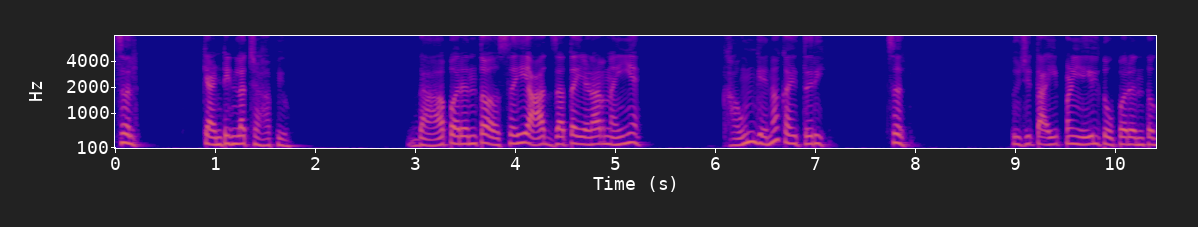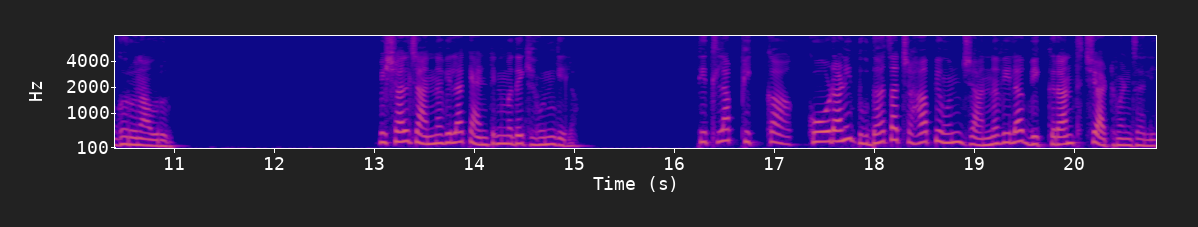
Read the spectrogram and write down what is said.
चल कॅन्टीनला चहा पिऊ. दहापर्यंत असंही आज जाता येणार नाहीये. खाऊन घे ना काहीतरी. चल. तुझी ताई पण येईल तोपर्यंत घरून आवरून. विशाल जान्हवीला कॅन्टीनमध्ये घेऊन गेला. तिथला फिक्का गोड आणि दुधाचा चहा पिऊन जान्हवीला विक्रांतची आठवण झाली.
